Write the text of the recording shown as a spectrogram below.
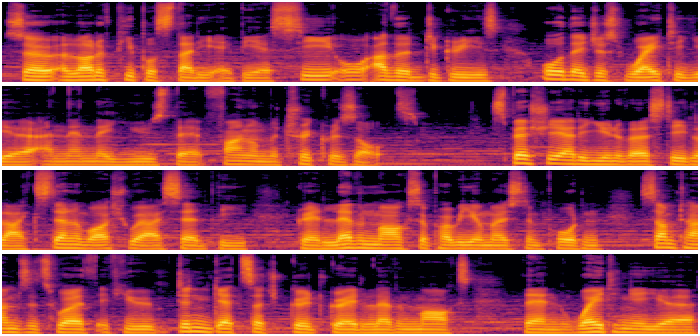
So a lot of people study ABSC or other degrees or they just wait a year and then they use their final matric results especially at a university like Stellenbosch where I said the grade 11 marks are probably your most important. Sometimes it's worth, if you didn't get such good grade 11 marks, then waiting a year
